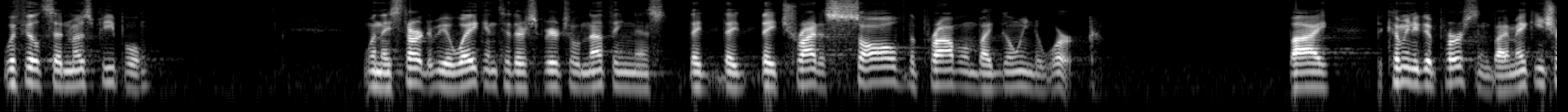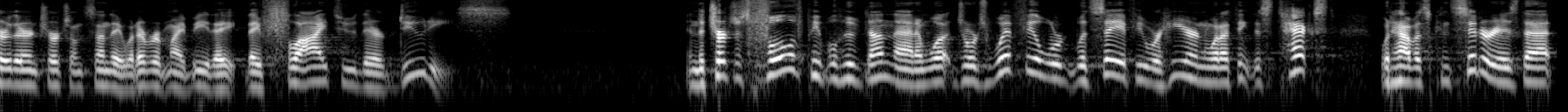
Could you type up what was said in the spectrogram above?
Whitefield said most people when they start to be awakened to their spiritual nothingness, they, they, they try to solve the problem by going to work, by becoming a good person, by making sure they're in church on Sunday, whatever it might be. They, they fly to their duties. And the church is full of people who've done that. And what George Whitefield would say if he were here, and what I think this text would have us consider, is that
